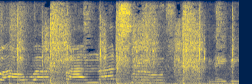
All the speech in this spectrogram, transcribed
forward, find the truth. Maybe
